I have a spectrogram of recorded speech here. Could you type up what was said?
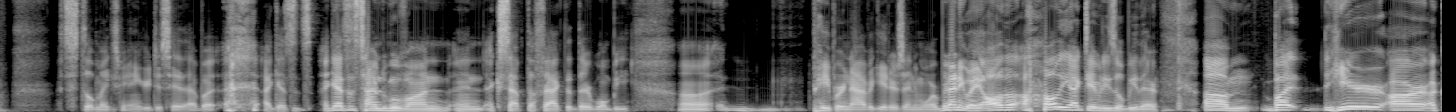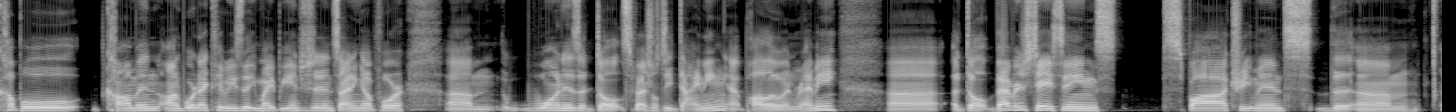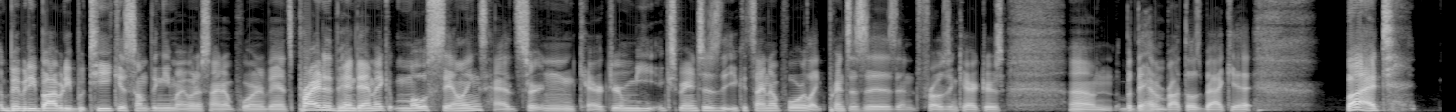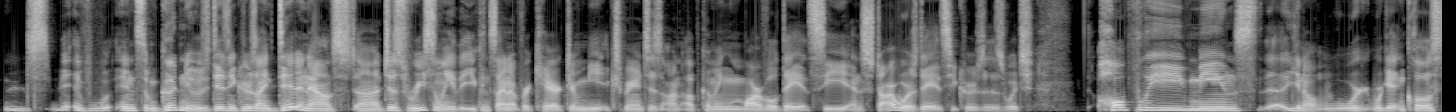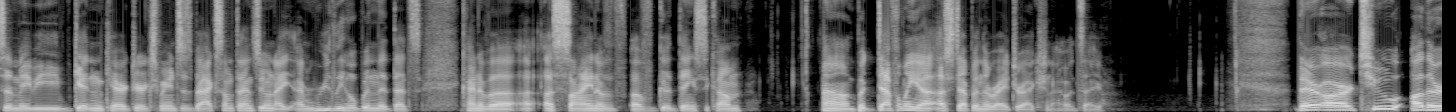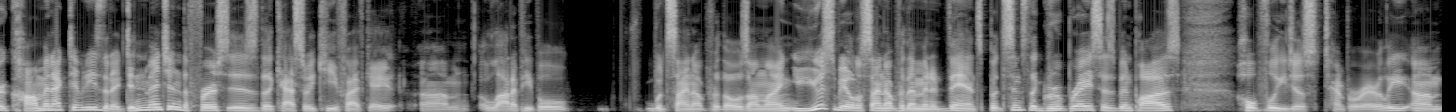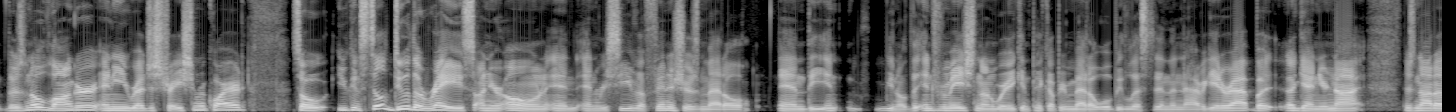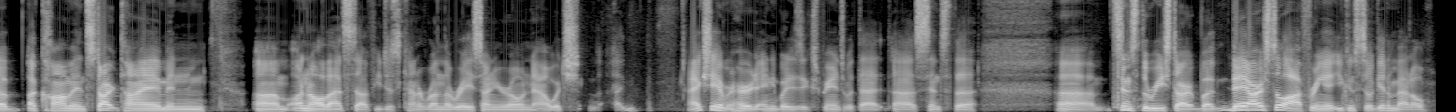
It still makes me angry to say that, but I guess it's I guess it's time to move on and accept the fact that there won't be uh, paper navigators anymore. But anyway, all the all the activities will be there. Um, but here are a couple common onboard activities that you might be interested in signing up for. Um, one is adult specialty dining at Palo and Remy. Uh, adult beverage tastings, spa treatments, the um, Bibbidi Bobbidi Boutique is something you might want to sign up for in advance. Prior to the pandemic, most sailings had certain character meet experiences that you could sign up for, like princesses and frozen characters, um, but they haven't brought those back yet. But if, in some good news, Disney Cruise Line did announce uh, just recently that you can sign up for character meet experiences on upcoming Marvel Day at Sea and Star Wars Day at Sea cruises, which hopefully means uh, you know we're we're getting close to maybe getting character experiences back sometime soon. I, I'm really hoping that that's kind of a, a, a sign of of good things to come. Um, but definitely a, a step in the right direction, I would say. There are two other common activities that I didn't mention. The first is the Castaway Cay 5K. Um, a lot of people would sign up for those online. You used to be able to sign up for them in advance, but since the group race has been paused, hopefully just temporarily, um, there's no longer any registration required. So you can still do the race on your own and and receive a finisher's medal. And the in, you know the information on where you can pick up your medal will be listed in the Navigator app. But again, you're not there's not a, a common start time and um, on all that stuff. You just kind of run the race on your own now, which I actually haven't heard anybody's experience with that uh, since the um, since the restart, but they are still offering it. You can still get a medal.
